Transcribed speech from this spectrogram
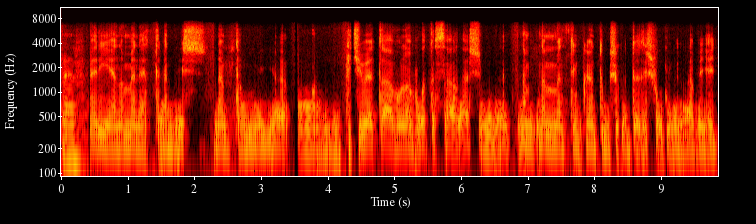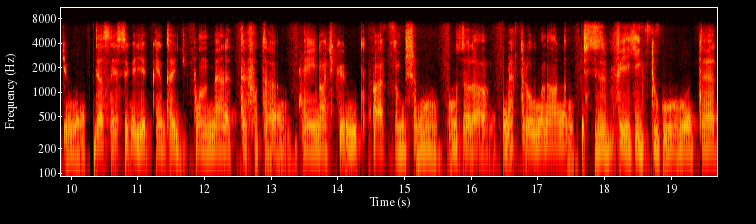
szerv. mert ilyen a menetrend, és nem tudom, még a, kicsivel távolabb volt a szállásunk, de nem, nem mentünk olyan túl sokat, de ez is volt még legalább egy, egy óra. De azt néztük egyébként, hogy pont mellette fut a helyi nagykörút, párhuzamosan azzal a metróvonal, és ez végig dugó volt, tehát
